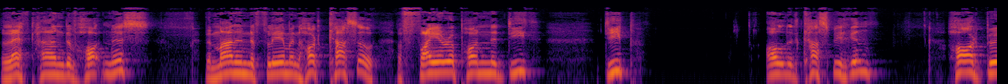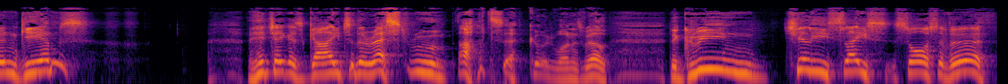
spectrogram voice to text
left hand of hotness. The man in the flaming hot castle. A fire upon the deep. Deep. Altered Caspian. Heartburn games. The Hitchhiker's Guide to the Restroom. Ah, That's a good one as well. The green chili slice sauce of earth.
